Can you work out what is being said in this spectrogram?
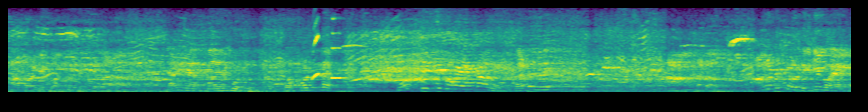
ആ വഴി വന്ന് നിൽക്കണ ഞാൻ എന്തായാലും പൊട്ടും പൊട്ടണ്ടേ പൊട്ടിച്ച് പോയേക്കാൾ കേട്ടത് ആ കേട്ടോ അങ്ങോട്ട് പൊട്ടിക്ക് പോയേക്കാൾ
